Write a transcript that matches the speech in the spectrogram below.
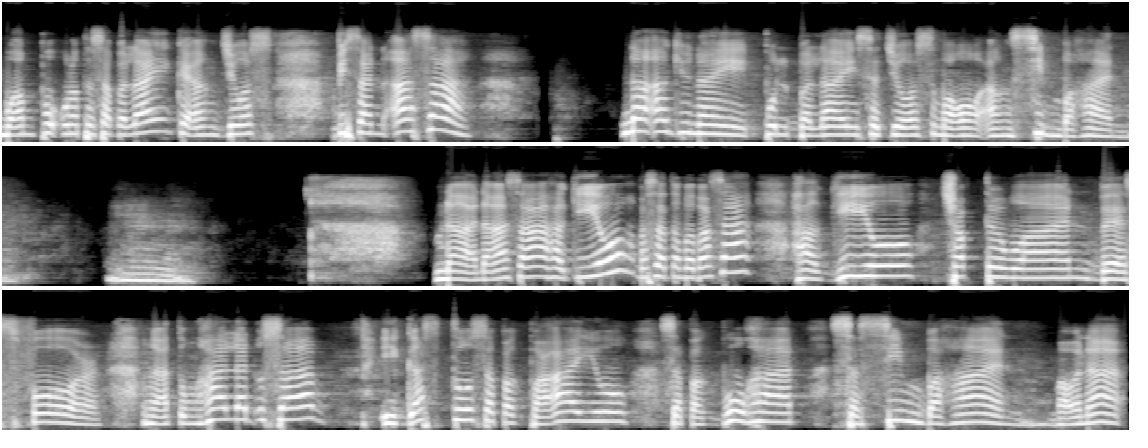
muampo kuno ta sa balay kay ang Dios bisan asa naag yun ay pulbalay sa Dios mao ang simbahan. Hmm. Na naasa Hagio, basa tong babasa, Hagio chapter 1 verse 4. Nga atong halad usab igasto sa pagpaayo, sa pagbuhat, sa simbahan. Mao na.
